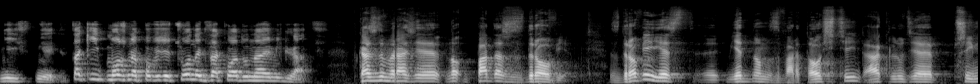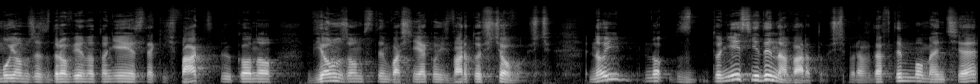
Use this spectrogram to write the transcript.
nie istnieje. Taki, można powiedzieć, członek zakładu na emigracji. W każdym razie no, badasz zdrowie. Zdrowie jest y, jedną z wartości, tak? Ludzie przyjmują, że zdrowie no to nie jest jakiś fakt, tylko no wiążą z tym właśnie jakąś wartościowość. No i no, to nie jest jedyna wartość, prawda? W tym momencie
